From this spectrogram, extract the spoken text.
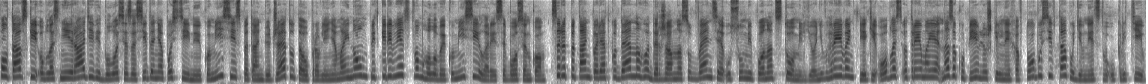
Полтавській обласній раді відбулося засідання постійної комісії з питань бюджету та управління майном під керівництвом голови комісії Лариси Босенко. Серед питань порядку денного державна субвенція у сумі понад 100 мільйонів гривень, які область отримає на закупівлю шкільних автобусів та будівництво укриттів.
